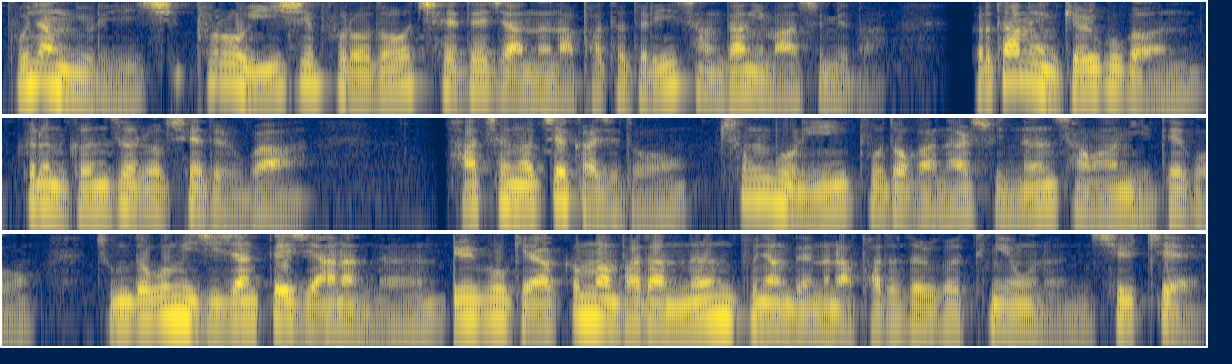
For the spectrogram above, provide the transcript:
분양률이 10% 20%도 채 되지 않는 아파트들이 상당히 많습니다. 그렇다면 결국은 그런 건설 업체들과 하청업체까지도 충분히 부도가 날 수 있는 상황이 되고 중도금이 지장되지 않았는 일부 계약금만 받았는 분양되는 아파트들 같은 경우는 실제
